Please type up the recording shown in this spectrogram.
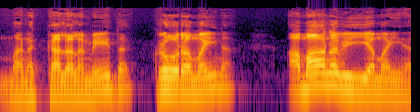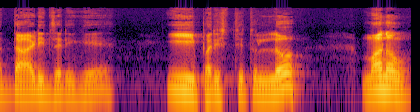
మన కళల మీద క్రూరమైన అమానవీయమైన దాడి జరిగే ఈ పరిస్థితుల్లో మనం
